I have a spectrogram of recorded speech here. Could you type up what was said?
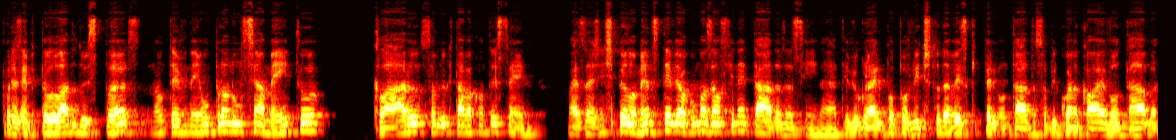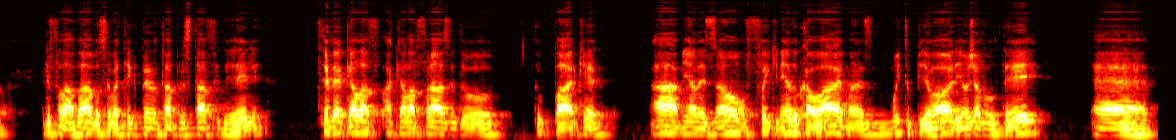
por exemplo, pelo lado do Spurs, não teve nenhum pronunciamento claro sobre o que estava acontecendo. Mas a gente pelo menos teve algumas alfinetadas, assim, né? Teve o Greg Popovich, toda vez que perguntado sobre quando o Kawhi voltava, ele falava, ah, você vai ter que perguntar para o staff dele. Teve aquela, aquela frase do, do Parker, ah, minha lesão foi que nem a do Kawhi, mas muito pior, e eu já voltei. É,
